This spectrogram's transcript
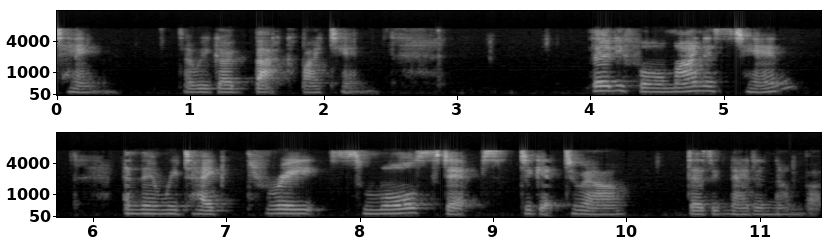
10. So we go back by 10. 34 minus 10, and then we take three small steps to get to our designated number.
